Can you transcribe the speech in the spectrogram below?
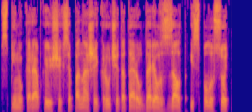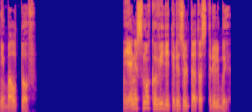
в спину карабкающихся по нашей круче татар ударил залп из полусотни болтов. Я не смог увидеть результата стрельбы,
